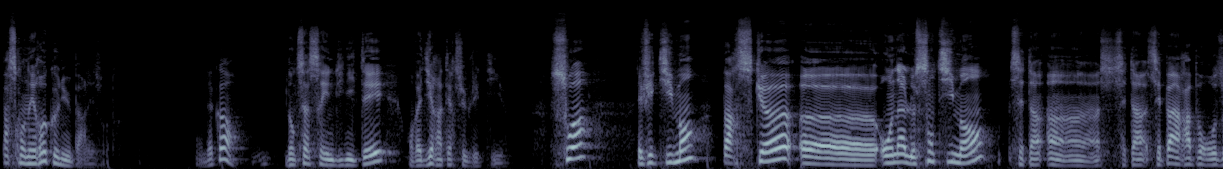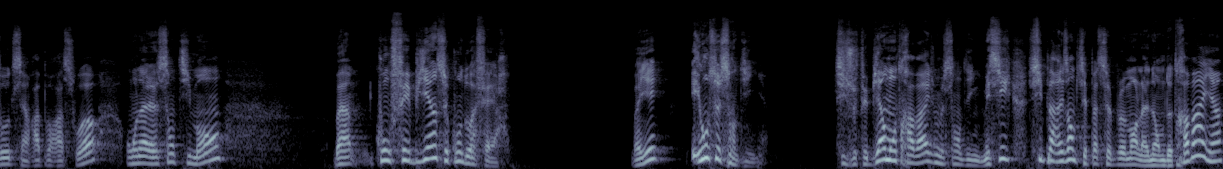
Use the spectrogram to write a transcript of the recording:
parce qu'on est reconnu par les autres. D'accord? Donc ça serait une dignité, on va dire intersubjective. Soit Effectivement, parce que euh, on a le sentiment, c'est un, pas un rapport aux autres, c'est un rapport à soi. On a le sentiment ben, qu'on fait bien ce qu'on doit faire. Voyez? Et on se sent digne. Si je fais bien mon travail, je me sens digne. Mais si, si par exemple, c'est pas simplement la norme de travail, hein,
